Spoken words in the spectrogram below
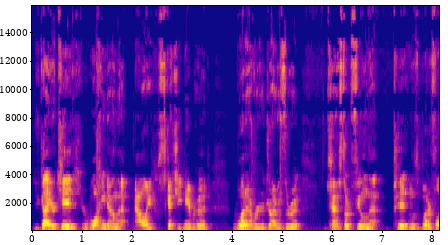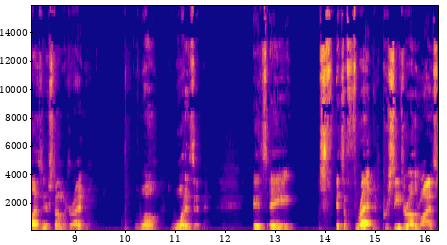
you got your kid, you're walking down that alley, sketchy neighborhood, whatever, you're driving through it, you kind of start feeling that pit and those butterflies in your stomach, right? Well, what is it? It's a it's a threat, perceived or otherwise,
